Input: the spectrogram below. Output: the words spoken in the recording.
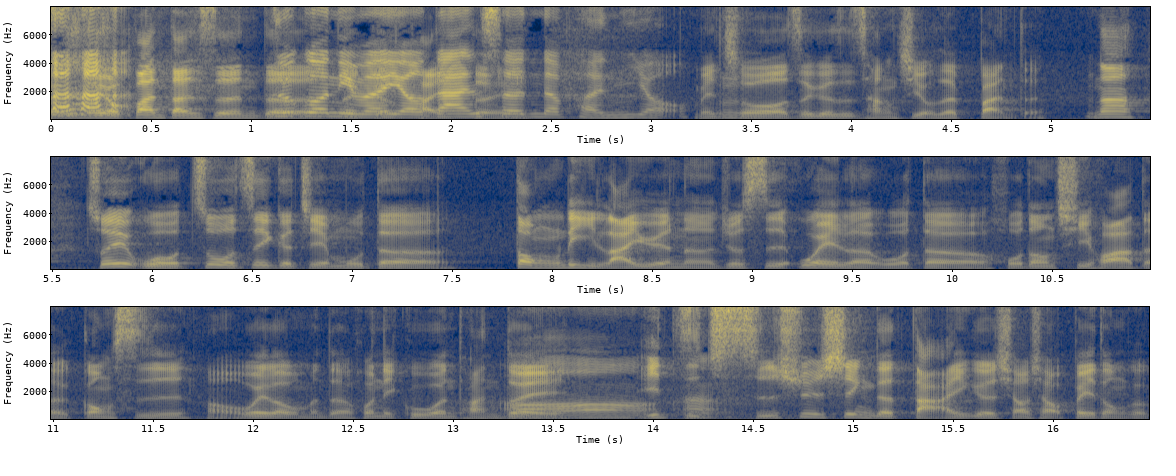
我们有办单身的。如果你们有单身的朋友，没错，这个是长期有在办的。那所以，我做这个节目的。动力来源呢，就是为了我的活动企划的公司哦，为了我们的婚礼顾问团队，哦一直持续性的打一个小小被动的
